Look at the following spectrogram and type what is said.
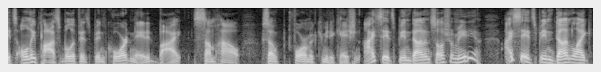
It's only possible if it's been coordinated by somehow some form of communication. I say it's being done in social media. I say it's being done like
